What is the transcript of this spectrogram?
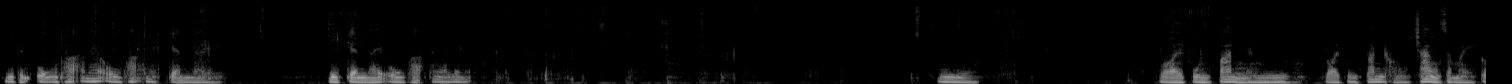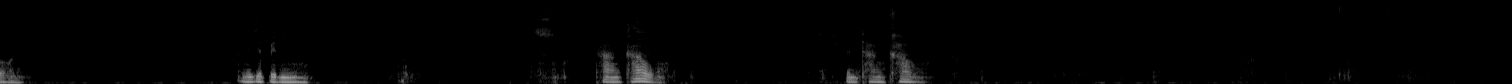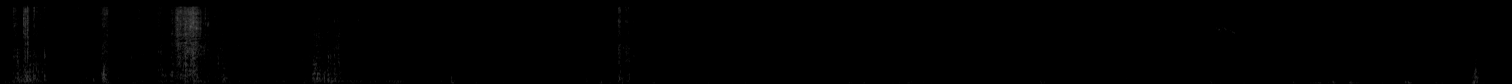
นี่เป็นองค์พระนะองค์พระเนี่ยแก่นในมีแก่นในองค์พระทั้งนั้นเลยเนี่ยนี่รอยปูนปั้นยังมีอยู่รอยปูนปั้นของช่างสมัยก่อน อันนี้จะเป็น ทางเข้า จะเป็นทางเข้า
